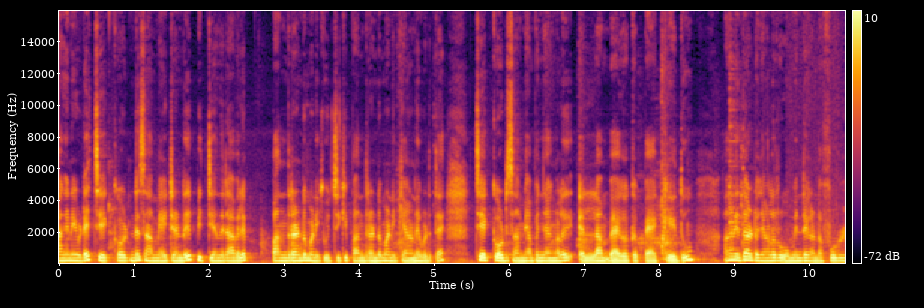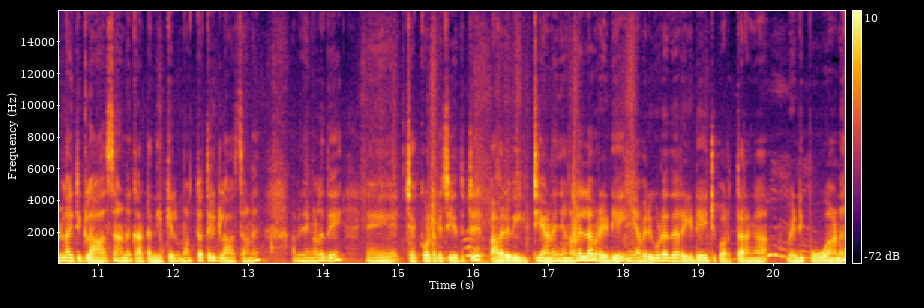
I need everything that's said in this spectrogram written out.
അങ്ങനെ ഇവിടെ ചെക്ക് ഔട്ടിന്റെ സമയമായിട്ടുണ്ട്. പിറ്റേന്ന് രാവിലെ പന്ത്രണ്ട് മണിക്ക് ഉച്ചയ്ക്ക് പന്ത്രണ്ട് മണിക്കാണ് ഇവിടുത്തെ ചെക്ക് ഔട്ട് സമയം. അപ്പം ഞങ്ങൾ എല്ലാം ബാഗൊക്കെ പാക്ക് ചെയ്തു. അങ്ങനെ ഇതാട്ടോ ഞങ്ങൾ റൂമിന്റെ കണ്ടോ? ഫുള്ളായിട്ട് ഗ്ലാസ് ആണ് കർട്ടൻ നീക്കൽ മൊത്തത്തിൽ ഗ്ലാസ് ആണ്. അപ്പം ഞങ്ങളിതേ ചെക്ക് ഔട്ടൊക്കെ ചെയ്തിട്ട് അവരെ വെയിറ്റ് ചെയ്യാണ്. ഞങ്ങളെല്ലാം റെഡിയായി ഇനി അവർ കൂടെ അത് റെഡി ആയിട്ട് പുറത്തിറങ്ങാൻ വേണ്ടി പോവാണ്.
